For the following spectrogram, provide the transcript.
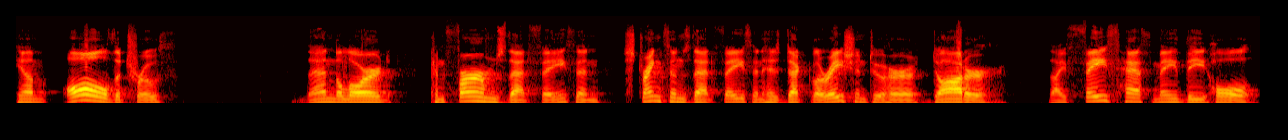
him all the truth. Then the Lord confirms that faith and strengthens that faith in his declaration to her Daughter, thy faith hath made thee whole.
